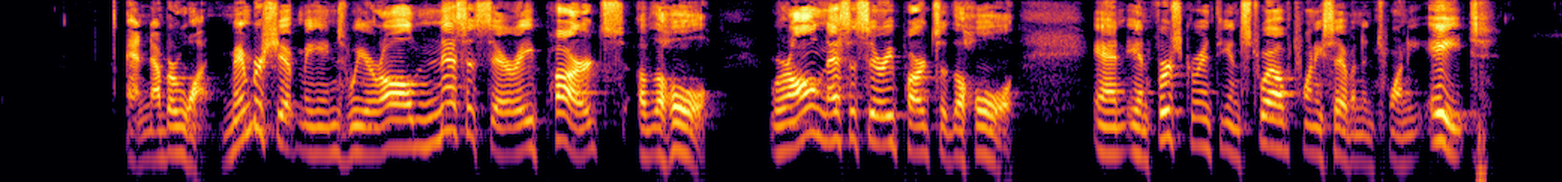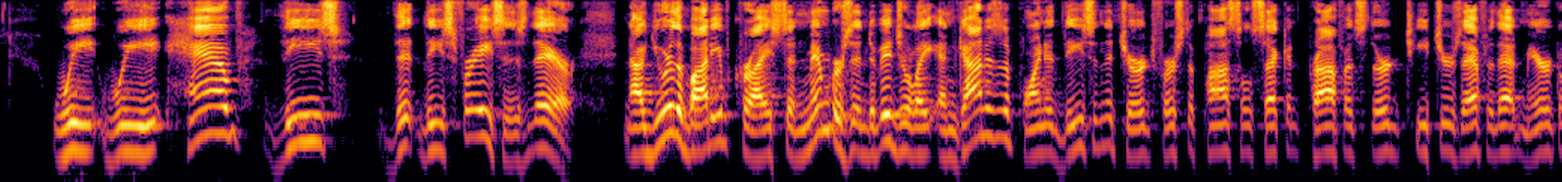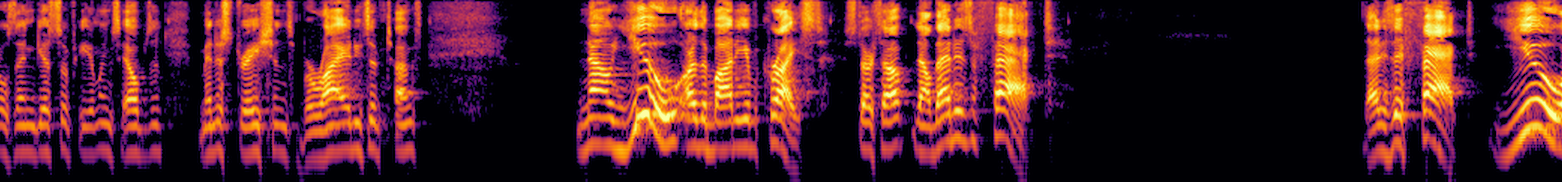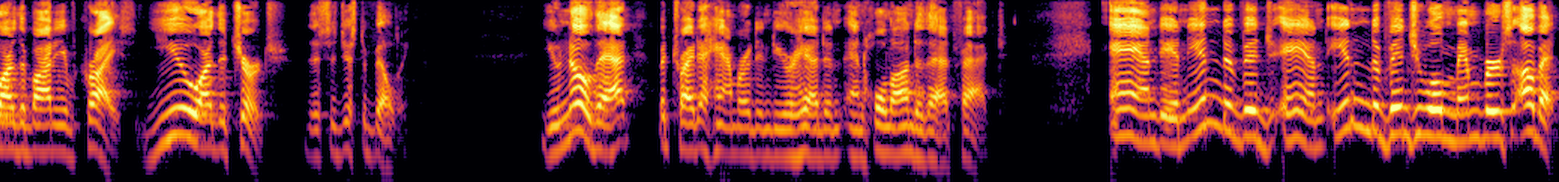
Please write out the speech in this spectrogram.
And number one, membership means we are all necessary parts of the whole. We're all necessary parts of the whole. And in 1 Corinthians 12, 27, and 28, we, we have these, th- these phrases there. Now, you're the body of Christ and members individually, and God has appointed these in the church first apostles, second prophets, third teachers, after that miracles, then gifts of healings, helps, administrations, varieties of tongues. Now you are the body of Christ. Starts out, now that is a fact. That is a fact. You are the body of Christ. You are the church. This is just a building. You know that, but try to hammer it into your head and, and hold on to that fact. And in individ- and individual members of it.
